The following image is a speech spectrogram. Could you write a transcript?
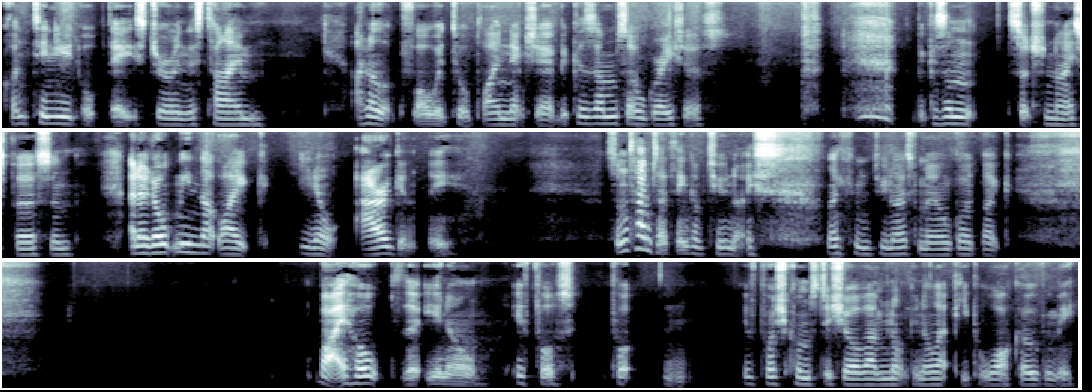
continued updates during this time, and I look forward to applying next year because I'm so gracious, because I'm such a nice person, and I don't mean that like you know arrogantly. Sometimes I think I'm too nice, like I'm too nice for my own good, like but I hope that you know if push put if push comes to shove, I'm not gonna let people walk over me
